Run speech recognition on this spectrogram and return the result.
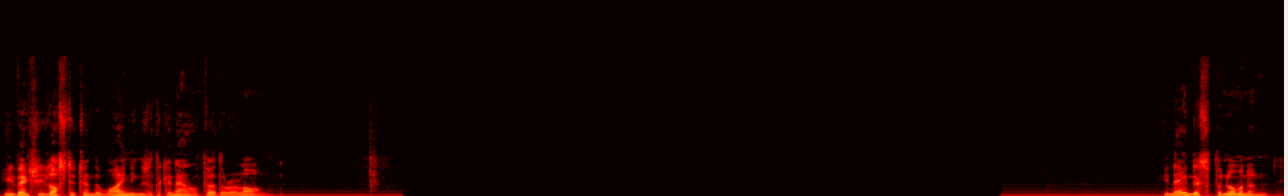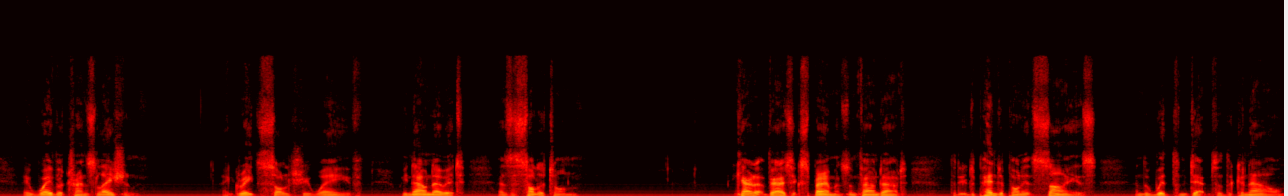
He eventually lost it in the windings of the canal further along. He named this phenomenon a wave of translation, a great solitary wave. We now know it as a soliton. He carried out various experiments and found out that it depended upon its size and the width and depth of the canal.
